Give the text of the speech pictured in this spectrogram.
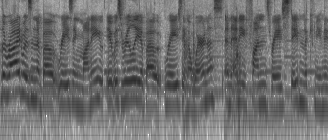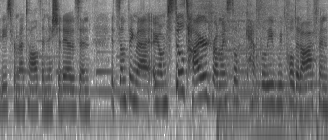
The ride wasn't about raising money. It was really about raising awareness, and any funds raised stayed in the communities for mental health initiatives. And it's something that you know, I'm still tired from. I still can't believe we pulled it off. And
